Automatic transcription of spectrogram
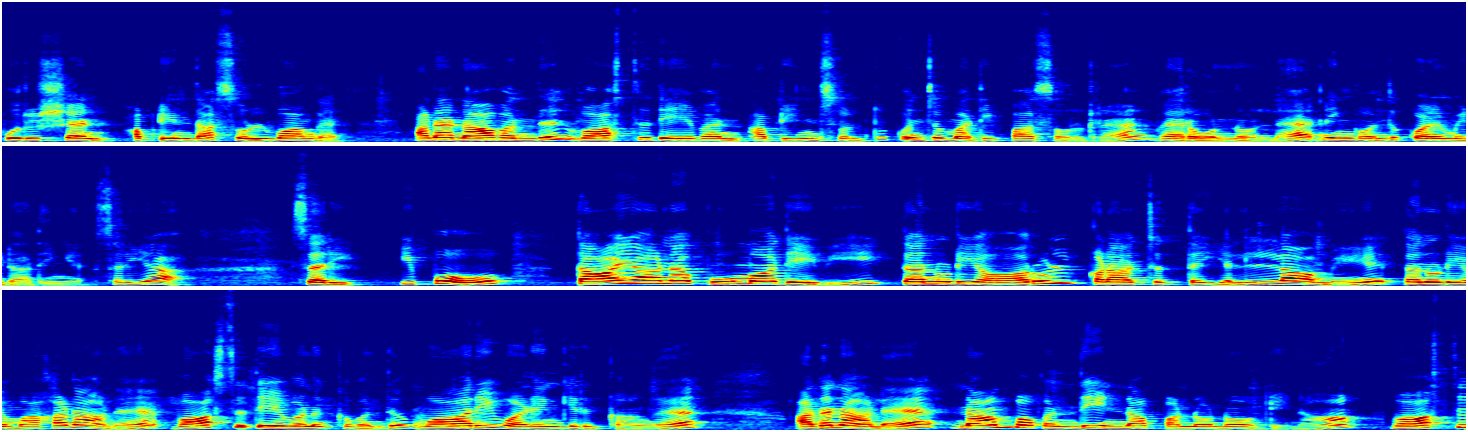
புருஷன் அப்படின்னு தான் சொல்லுவாங்க. ஆனால் நான் வந்து வாஸ்து தேவன் அப்படின்னு சொல்லிட்டு கொஞ்சம் மதிப்பாக சொல்கிறேன் வேறு ஒன்றும் இல்லை. நீங்கள் வந்து குழம்பிடாதீங்க. சரியா? சரி. இப்போது தாயான பூமாதேவி தன்னுடைய அருள் கடாச்சத்தை எல்லாமே தன்னுடைய மகனான வாஸ்துதேவனுக்கு வந்து வாரி வழங்கியிருக்காங்க. அதனால் நாம் வந்து என்ன பண்ணணும் அப்படின்னா வாஸ்து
